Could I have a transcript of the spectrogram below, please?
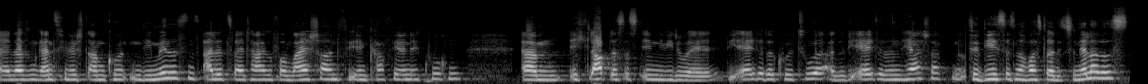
Äh, da sind ganz viele Stammkunden, die mindestens alle zwei Tage vorbeischauen für ihren Kaffee und den Kuchen. Ähm, ich glaube, das ist individuell. Die ältere Kultur, also die älteren Herrschaften, für die ist das noch was Traditionelleres.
